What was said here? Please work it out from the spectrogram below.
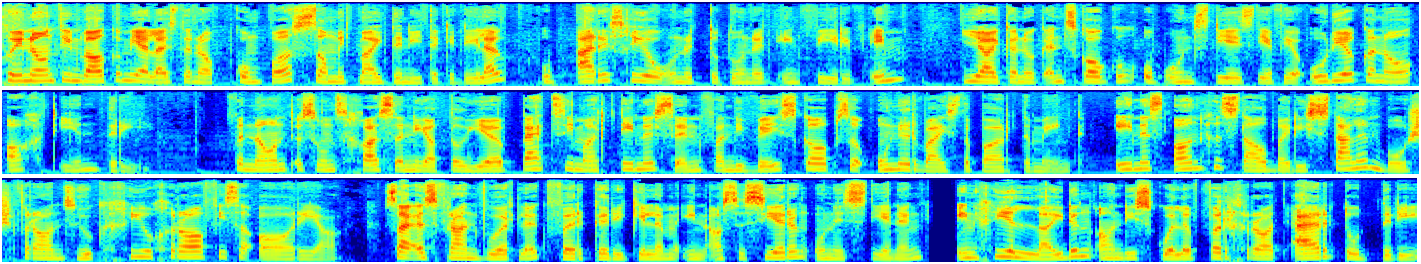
Goeienaand en welkom jy luister na Kompas saam met my Tenita Kadelo op RSG 100 tot 104 FM. Jy kan ook inskakel op ons DStv audio kanaal 813. Vanaand is ons gas in die ateljee Patsy Martinussen van die Wes-Kaapse Onderwysdepartement en is aangestel by die Stellenbosch Franshoek Geografiese Area. Sy is verantwoordelik vir kurrikulum en assessering ondersteuning en gee leiding aan die skole vir graad R tot 3.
